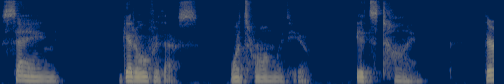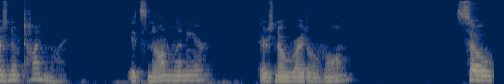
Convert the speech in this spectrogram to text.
saying, Get over this. What's wrong with you? It's time. There's no timeline. It's nonlinear. There's no right or wrong. So,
